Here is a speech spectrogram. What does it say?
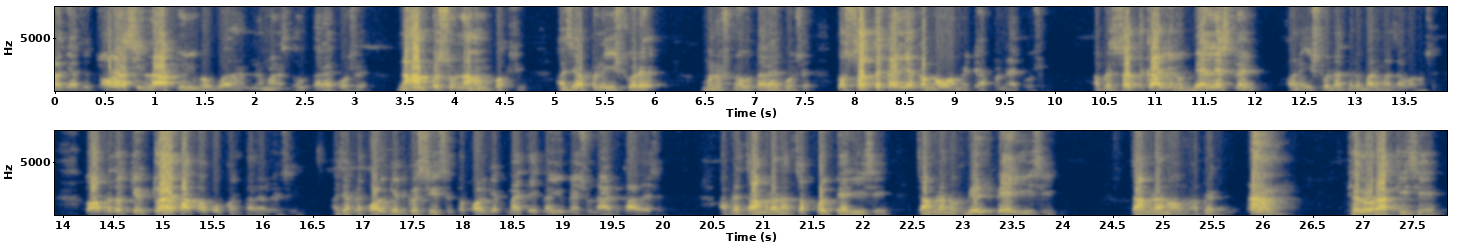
લાગ્યા છે. ચોરાસી લાખ યોની ભગવાન માણસનો અવતાર આપ્યો છે. નાહમ પશુ, નાહમ પક્ષી. આજે આપણને ઈશ્વરે મનુષ્યનો અવતાર આપ્યો છે, તો સત કાર્ય કમાવવા માટે આપણને આપ્યો છે. આપણે સત કાર્યનું બેલેન્સ લઈને અને ઈશ્વરના દરબારમાં જવાનું છે. તો આપણે તો કેટલાય પાતકો કરતા રહેલા છે આજે આપણે કોલગેટ ઘસીએ છીએ, તો કોલગેટમાં ગાયું ભેંસુના હાડકા આવે છે. આપણે ચામડાના ચપ્પલ પહેરીએ છીએ, ચામડાનો બેલ્ટ પહેરીએ છીએ. ચામડાનો આપણે થેલો રાખીએ છીએ,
